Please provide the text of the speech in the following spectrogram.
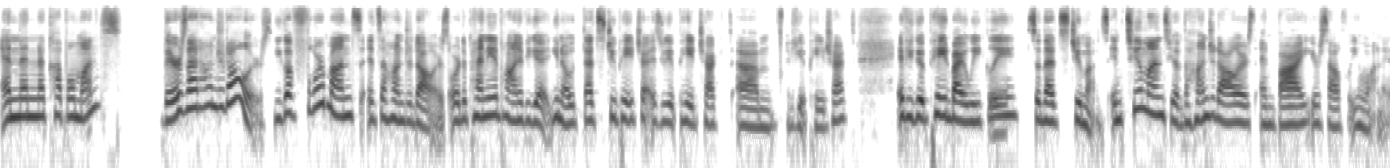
And then in a couple months, there's that hundred dollars. You got four months, it's a hundred dollars. Or depending upon if you get, you know, that's two paychecks. You get paid checked. Um, if you get paid checked, if you get paid bi-weekly, so that's two months. In two months, you have the hundred dollars and buy yourself what you wanted.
